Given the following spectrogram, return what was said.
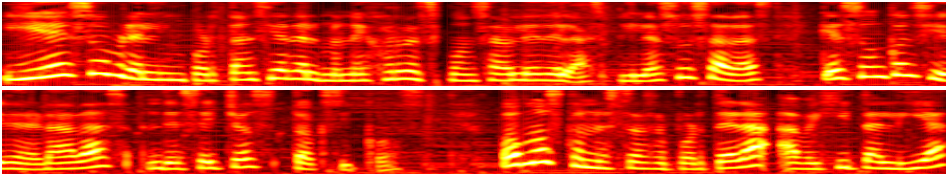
Y es sobre la importancia del manejo responsable de las pilas usadas que son consideradas desechos tóxicos. Vamos con nuestra reportera Abejita Lía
